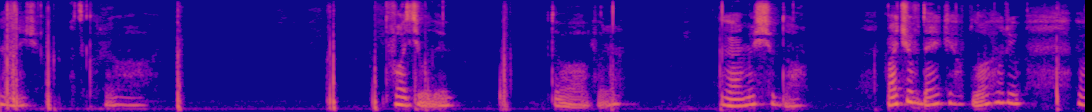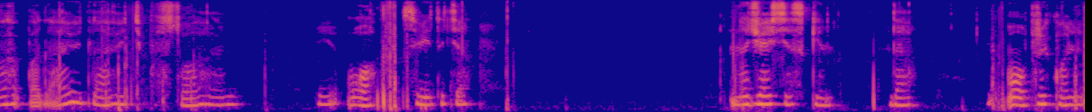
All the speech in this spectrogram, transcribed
Значить, відкриваю. 21. Добре. Граємо сюди. Бачу, в деяких блогерів випадають навіть по 100 гривень. І... О, світиться. На Джесі скін. Да. О, прикольний.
